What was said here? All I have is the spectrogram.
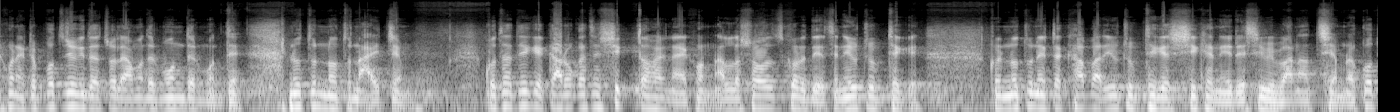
এখন একটা প্রতিযোগিতা চলে আমাদের বন্ধের মধ্যে, নতুন নতুন আইটেম কোথা থেকে কারও কাছে শিখতে হয় না এখন? আল্লাহ সহজ করে দিয়েছেন ইউটিউব থেকে। নতুন একটা খাবার ইউটিউব থেকে শিখে নিয়ে রেসিপি বানাচ্ছি আমরা। কত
